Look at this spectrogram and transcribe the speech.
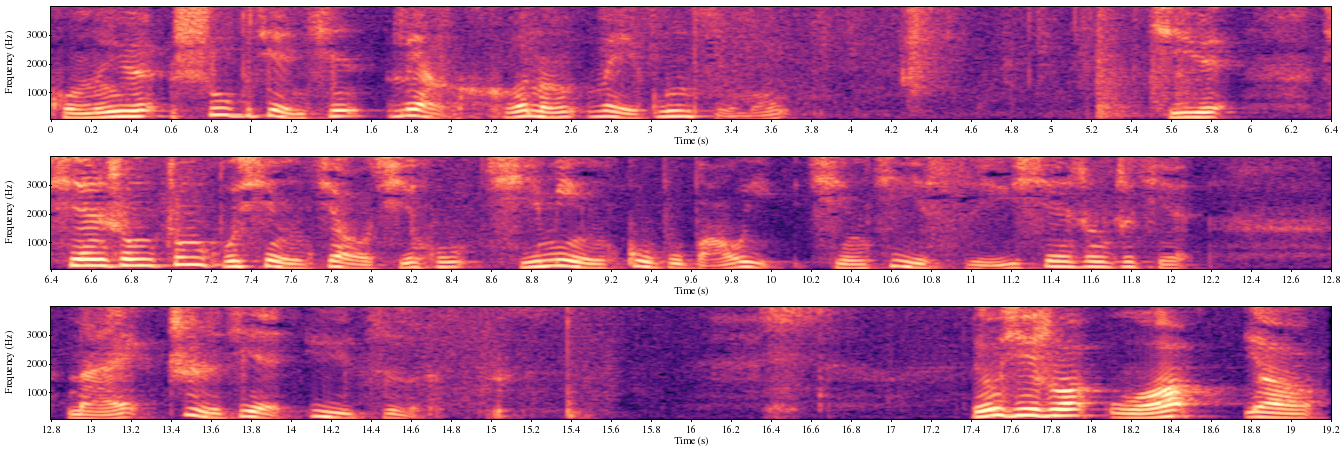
孔明曰：“书不见亲，亮何能为公子谋？”其曰：“先生终不幸教其乎？其命固不保矣，请既死于先生之前。”乃至见欲自刎。刘琦说：“我要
